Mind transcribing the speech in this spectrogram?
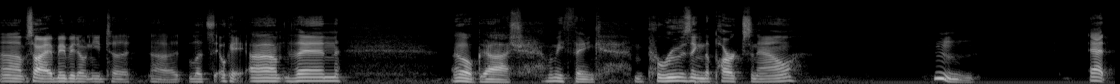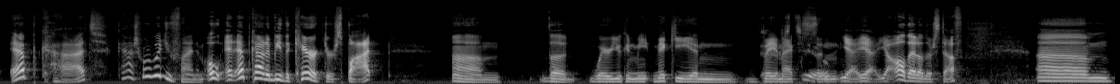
Um, sorry, maybe I don't need to. Uh, let's see. Okay. Um, then, Oh gosh, let me think. I'm perusing the parks now. Hmm. At Epcot, gosh, where would you find him? Oh, at Epcot it'd be the character spot. Um, the where you can meet Mickey and There's Baymax two. and yeah, yeah, yeah, all that other stuff. Um,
